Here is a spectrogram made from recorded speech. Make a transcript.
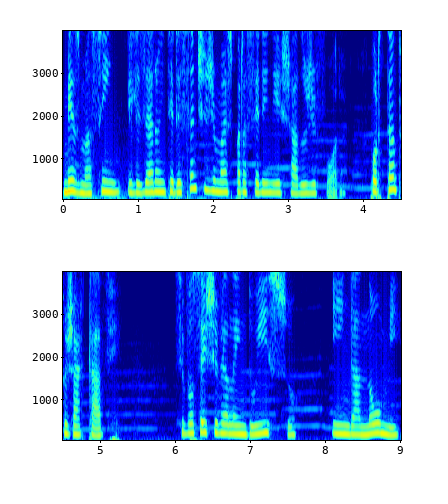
Mesmo assim, eles eram interessantes demais para serem deixados de fora. Portanto, Jarkave, se você estiver lendo isso e enganou-me,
